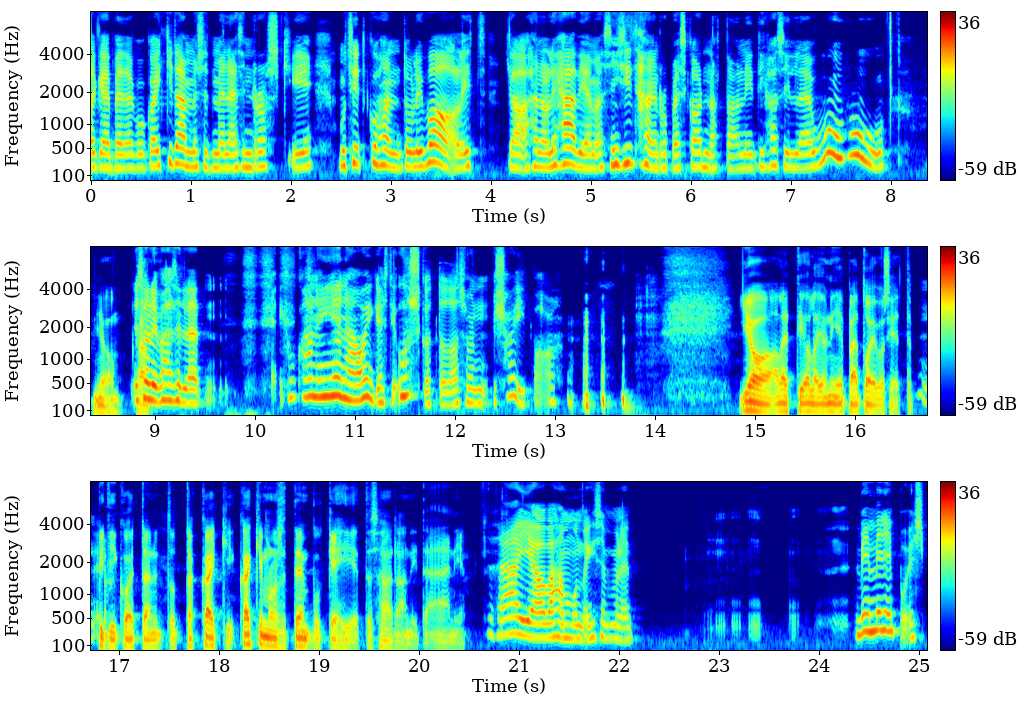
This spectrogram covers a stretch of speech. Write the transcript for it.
LGBT, kun kaikki tämmöiset menee sinne roskiin. Mutta sitten kun hän tuli vaalit ja hän oli häviämässä, niin sitten hän rupesi kannattaa niitä ihan silleen wuu Joo. Ja se oli vähän silleen, että kukaan ei enää oikeasti usko tuota sun shaipaa. Joo, alettiin olla jo niin epätoivoisia, että Joo. piti koittaa nyt ottaa kaikki, kaikki mahdolliset temput kehiin, että saadaan niitä ääniä. Se äijä on vähän muutenkin semmoinen, me mene pois.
